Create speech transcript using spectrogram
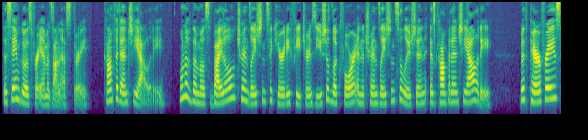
The same goes for Amazon S3. Confidentiality. One of the most vital translation security features you should look for in a translation solution is confidentiality. With Pairaphrase,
